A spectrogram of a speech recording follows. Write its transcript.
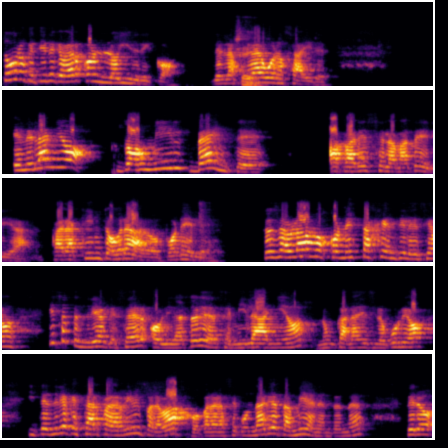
todo lo que tiene que ver con lo hídrico de la ciudad de Buenos Aires. En el año 2020 aparece la materia, para quinto grado, ponele. Entonces hablábamos con esta gente y le decíamos, eso tendría que ser obligatorio de hace mil años, nunca a nadie se le ocurrió, y tendría que estar para arriba y para abajo, para la secundaria también, ¿entendés? Pero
